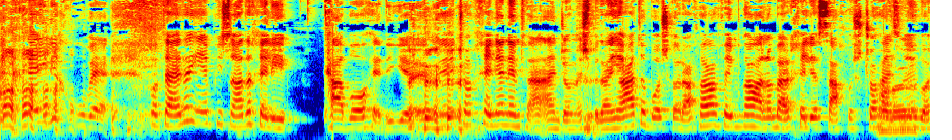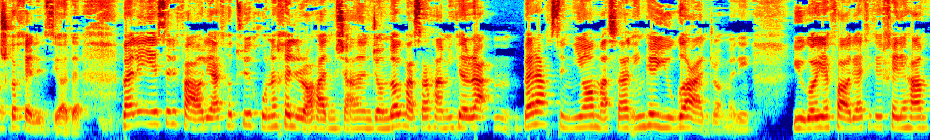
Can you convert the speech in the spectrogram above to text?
خیلی خوبه. خب طبیعتا یه پیشنهاد خیلی تباهه دیگه. یعنی چون خیلی نمی‌تونن انجامش بدن. یا حتی باشگاه رفتن هم فکر می‌کنم الان برای خیلی سخت باشه. چون آره. هزینه باشگاه خیلی زیاده. ولی یه سری فعالیت ها توی خونه خیلی راحت میشن انجام داد. مثلا همین که ر- برقصین یا مثلا اینکه یوگا انجام بدین. یوگا یه فعالیتی که خیلی هم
